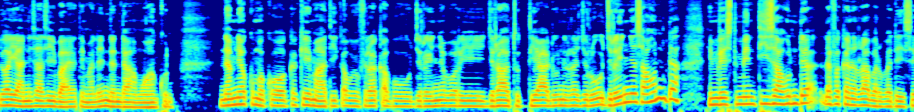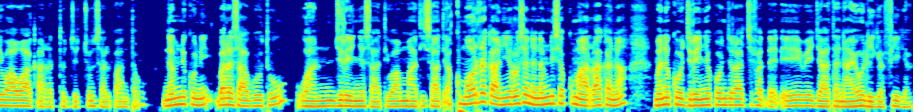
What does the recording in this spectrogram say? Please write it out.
yoo ayyaanni isaa sii baay'ate malee hin danda'amu waan kun. Namni akkuma koo akka kee maatii qabu fira qabu jireenya borii jiraatutti yaaduun irra jiru jireenya isaa hunda investimentii isaa hunda lafa kanarraa barbadeessee waa waaqaa irratti hojjechuun salphaan ta'u. Namni kun bara isaa guutuu waan jireenya isaatii waan maatii isaatii akkuma warra kaanii yeroo sana namnis akkuma har'aa kana mana koo jireenya koon jiraachifadha dheebee jaatanaa olii gaffiiga.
